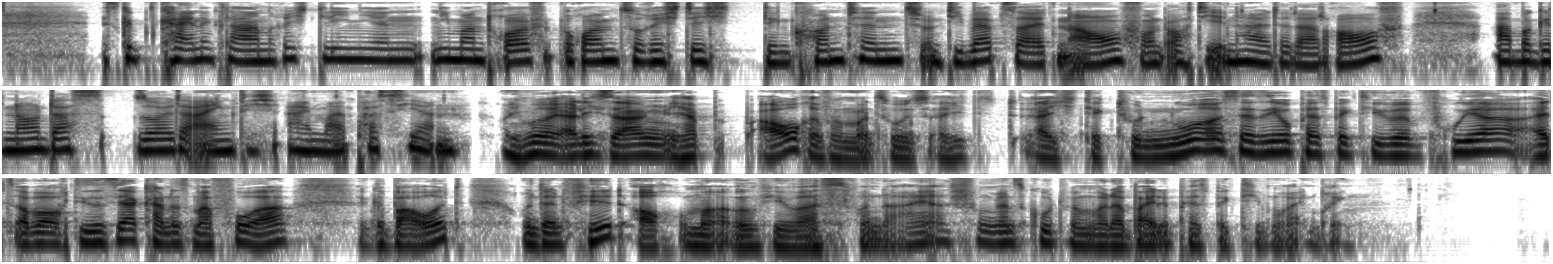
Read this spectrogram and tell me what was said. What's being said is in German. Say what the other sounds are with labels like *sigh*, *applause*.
Es gibt keine klaren Richtlinien. Niemand räumt so richtig den Content und die Webseiten auf und auch die Inhalte da drauf. Aber genau das sollte eigentlich einmal passieren. Und ich muss ehrlich sagen, ich habe auch Informationsarchitektur nur aus der SEO-Perspektive früher, als aber auch dieses Jahr kam das mal vor, gebaut. Und dann fehlt auch immer irgendwie was. Von daher ist schon ganz gut, wenn wir da beide Perspektiven reinbringen.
